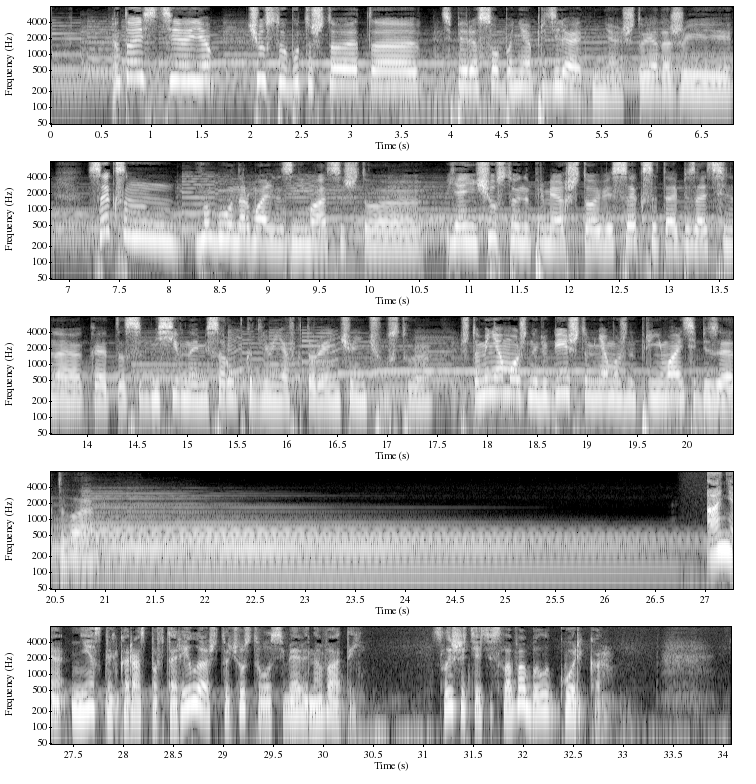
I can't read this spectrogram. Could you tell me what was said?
Ну, то есть, э, я чувствую, будто что это теперь особо не определяет меня, что я даже и сексом могу нормально заниматься, что я не чувствую, например, что весь секс это обязательно какая-то субмиссивная мясорубка для меня, в которой я ничего не чувствую. Что меня можно любить, что меня можно принимать и без этого. Аня несколько раз повторила, что чувствовала себя виноватой. Слышать эти слова было горько.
